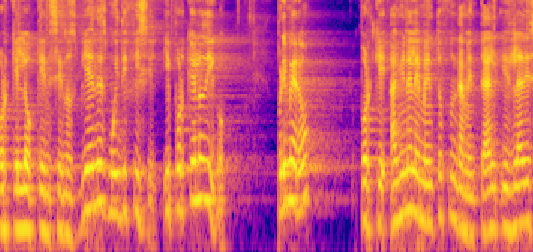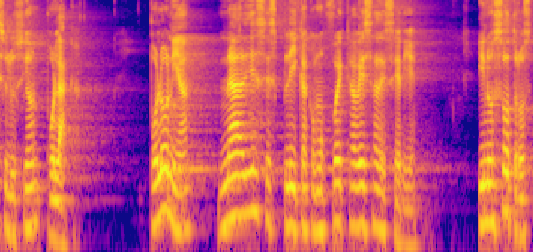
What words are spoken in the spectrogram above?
porque lo que se nos viene es muy difícil. ¿Y por qué lo digo? Primero, porque hay un elemento fundamental y es la disolución polaca. Polonia, nadie se explica cómo fue cabeza de serie. Y nosotros,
